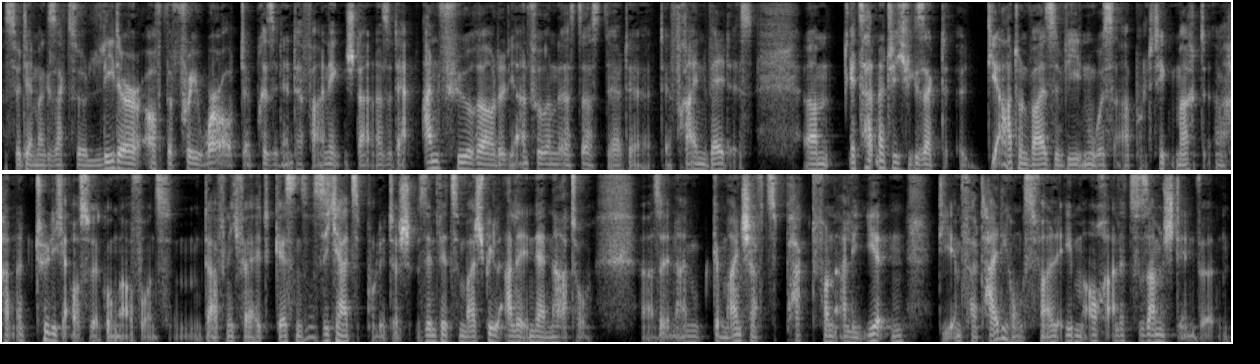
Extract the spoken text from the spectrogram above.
das wird ja immer gesagt, so Leader of the Free World, der Präsident der Vereinigten Staaten, also der Anführer oder die Anführerin, dass das der, der, der freien Welt ist. Ähm, jetzt hat natürlich, wie gesagt, die Art und Weise, wie in den USA Politik macht, äh, hat natürlich Auswirkungen auf uns. Darf nicht vergessen, so sicherheitspolitisch sind wir zum Beispiel alle in der NATO, also in einem Gemeinschaftspakt von Alliierten, die im Verteidigungsfall eben auch alle zusammenstehen würden.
